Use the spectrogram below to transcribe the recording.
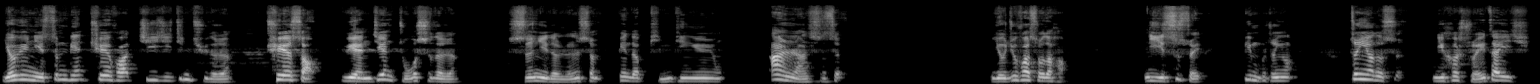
由于你身边缺乏积极进取的人，缺少远见卓识的人，使你的人生变得平平庸庸、黯然失色。有句话说得好：“你是谁并不重要，重要的是你和谁在一起。”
